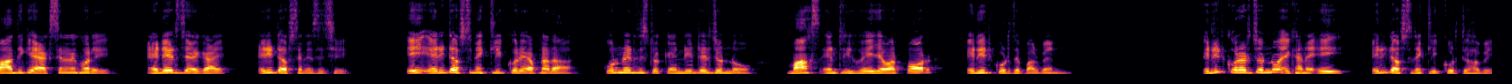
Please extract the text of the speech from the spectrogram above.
বাঁ দিকে অ্যাকশনের ঘরে অ্যাডের জায়গায় এডিট অপশান এসেছে। এই এডিট অপশানে ক্লিক করে আপনারা কোনো নির্দিষ্ট ক্যান্ডিডেটের জন্য মার্কস এন্ট্রি হয়ে যাওয়ার পর এডিট করতে পারবেন। এডিট করার জন্য এখানে এই এডিট অপশানে ক্লিক করতে হবে।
